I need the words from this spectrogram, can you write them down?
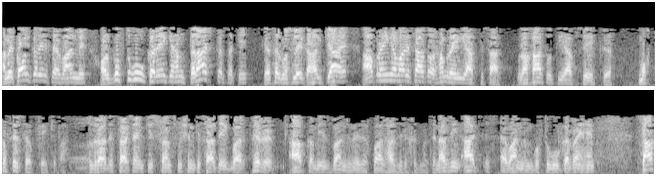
ہمیں کال کریں اس ایوان میں اور گفتگو کریں کہ ہم تلاش کر سکیں کہ اصل مسئلے کا حل کیا ہے۔ آپ رہیں گے ہمارے ساتھ اور ہم رہیں گے آپ کے ساتھ۔ ملاقات ہوتی ہے آپ سے ایک مختصر سے کے بعد۔ حضرات اسٹار ٹائم کی اس ٹرانسمیشن کے ساتھ ایک بار پھر آپ کا میزبان جنید اقبال حاضر خدمت ہے ناظرین، آج اس ایوان میں ہم گفتگو کر رہے ہیں۔ ساس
